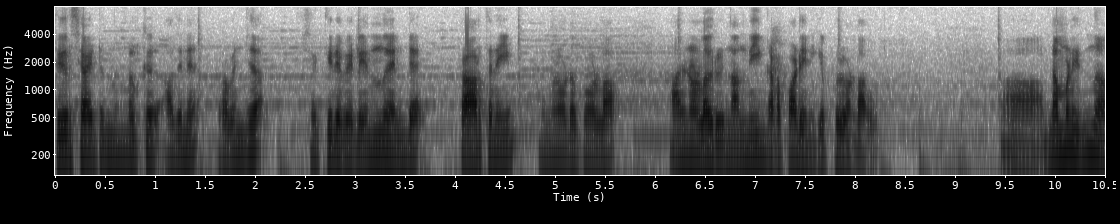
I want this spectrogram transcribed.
തീർച്ചയായിട്ടും നിങ്ങൾക്ക് അതിന് പ്രപഞ്ച ശക്തിയുടെ പേരിൽ എന്നും എന്റെ പ്രാർത്ഥനയും നിങ്ങളോടൊപ്പമുള്ള അതിനുള്ള ഒരു നന്ദിയും കടപ്പാടും എനിക്ക് എപ്പോഴും ഉണ്ടാവും നമ്മൾ ഇന്ന്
